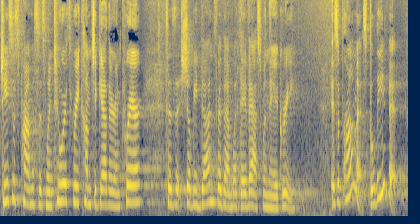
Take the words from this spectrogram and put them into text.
Jesus promises when two or three come together in prayer, says that it shall be done for them what they've asked when they agree. It's a promise. Believe it.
